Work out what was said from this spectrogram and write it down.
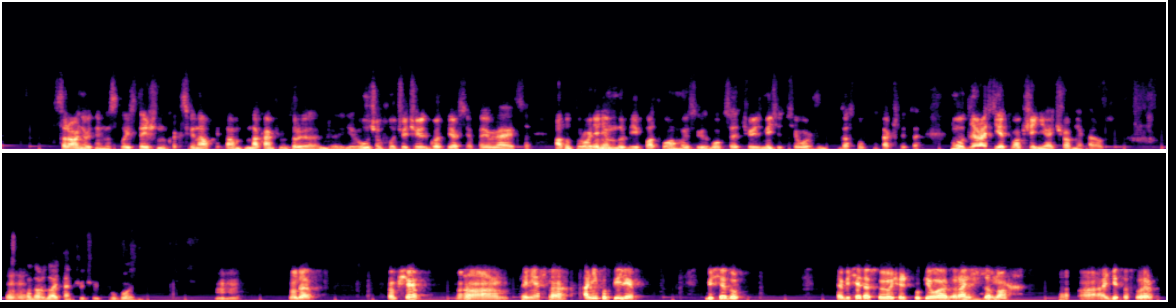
сравнивать, наверное, с PlayStation, как с финалкой, там на компьютере, э, и в лучшем случае через год версия появляется. А тут вроде они Мгм. на другие платформы, с Xbox через месяц всего же доступны, так что это, ну, для России это вообще ни о чем, мне кажется. Мгм. Подождать там чуть-чуть угодно. Мгм. Ну да. Вообще, э, конечно, они купили беседу, а беседа, в свою очередь, купила раньше давно ID Software.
